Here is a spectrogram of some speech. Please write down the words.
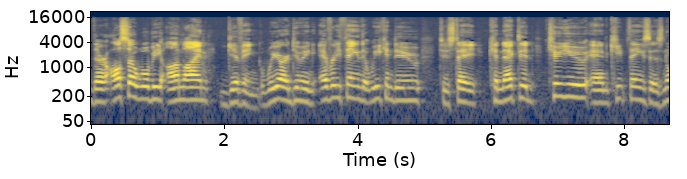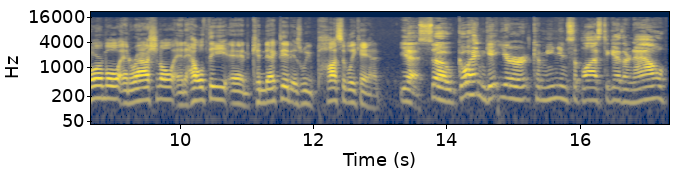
there also will be online giving. We are doing everything that we can do to stay connected to you and keep things as normal and rational and healthy and connected as we possibly can. Yes, so go ahead and get your communion supplies together now.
